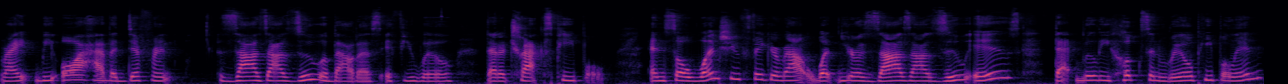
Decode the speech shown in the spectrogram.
right? We all have a different zazazoo about us, if you will, that attracts people. And so once you figure out what your zazazoo is, that really hooks and reel people in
